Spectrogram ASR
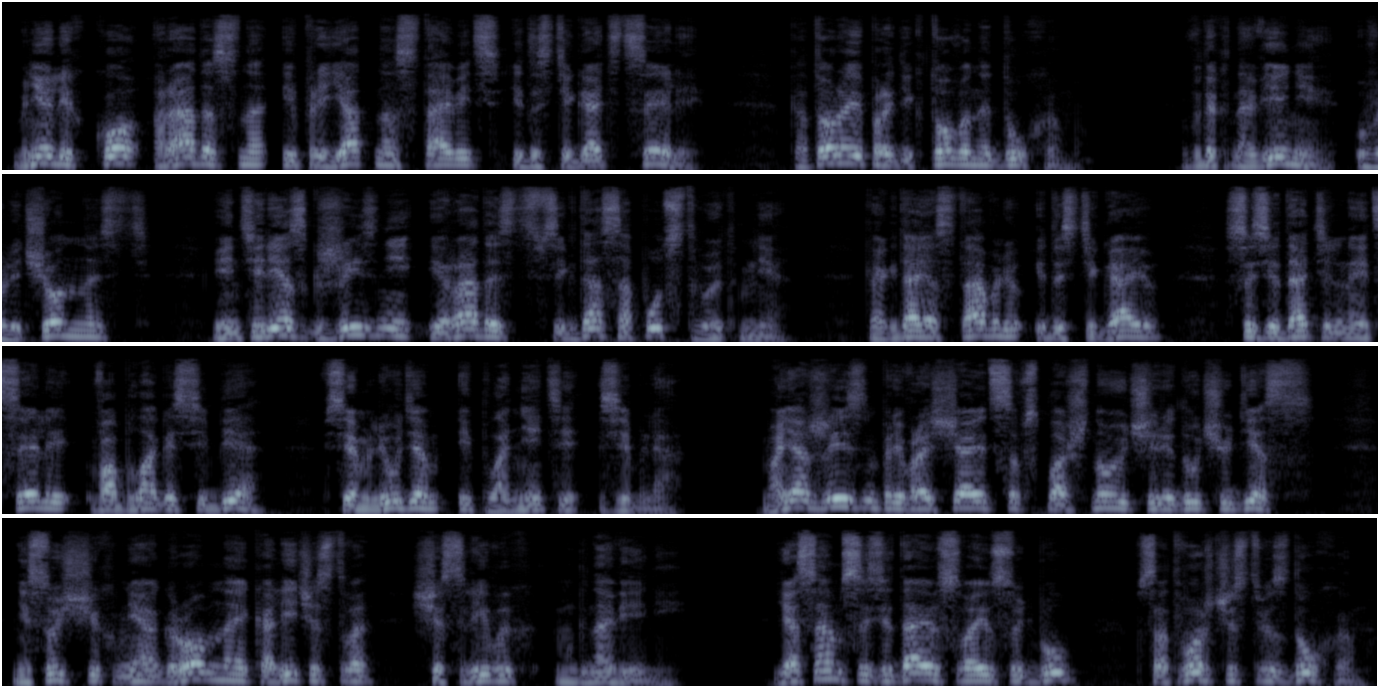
Мне легко, радостно и приятно ставить и достигать цели, которые продиктованы духом. Вдохновение, увлеченность, интерес к жизни и радость всегда сопутствуют мне, когда я ставлю и достигаю созидательные цели во благо себе, всем людям и планете Земля. Моя жизнь превращается в сплошную череду чудес, несущих мне огромное количество счастливых мгновений. Я сам созидаю свою судьбу в сотворчестве с Духом.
